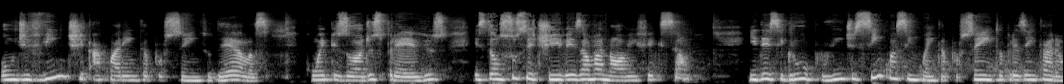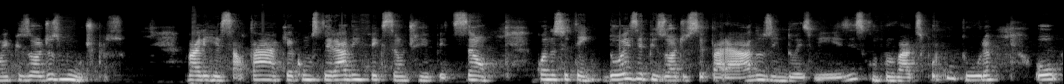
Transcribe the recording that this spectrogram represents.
onde 20 a 40% delas, com episódios prévios, estão suscetíveis a uma nova infecção e desse grupo, 25 a 50% apresentarão episódios múltiplos. Vale ressaltar que é considerada infecção de repetição quando se tem dois episódios separados em dois meses, comprovados por cultura, ou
